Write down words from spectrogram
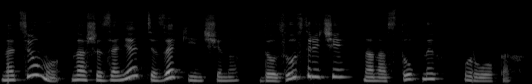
На цьому наше заняття закінчено. До зустрічі на наступних уроках.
